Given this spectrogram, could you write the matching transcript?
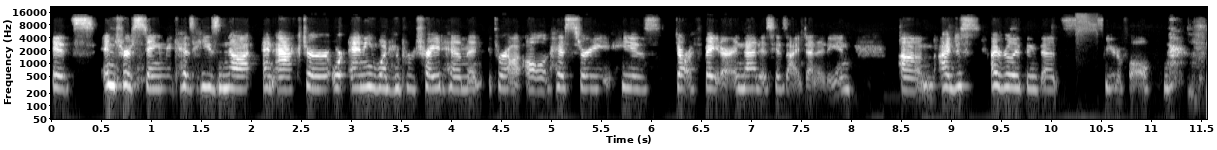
it's interesting because he's not an actor or anyone who portrayed him and throughout all of history. He is Darth Vader, and that is his identity. And um, I just, I really think that's beautiful.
